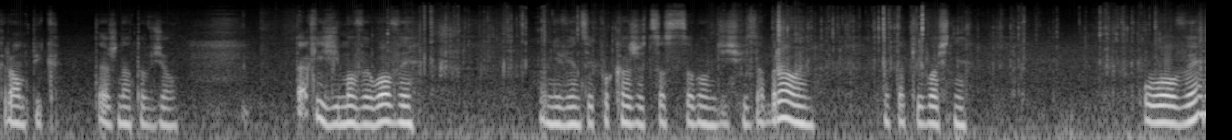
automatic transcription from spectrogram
Krąpik też na to wziął. Takie zimowe łowy. No mniej więcej pokażę co z sobą dzisiaj zabrałem. No takie właśnie łowy.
